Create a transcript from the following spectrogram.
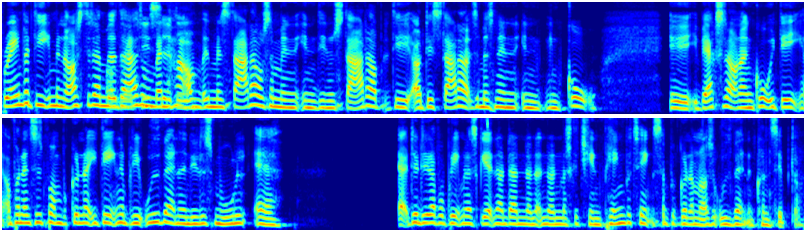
brainværdi, men også det der med, Og der er sådan, man, har, man starter jo som en, en, en startup, det, og det starter altid med sådan en, en, en god øh, iværksætter og en god idé, og på et tidspunkt begynder ideen at blive udvandet en lille smule af, ja, det er det der problem, der sker, når, der, når, når man skal tjene penge på ting, så begynder man også at udvande koncepter.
